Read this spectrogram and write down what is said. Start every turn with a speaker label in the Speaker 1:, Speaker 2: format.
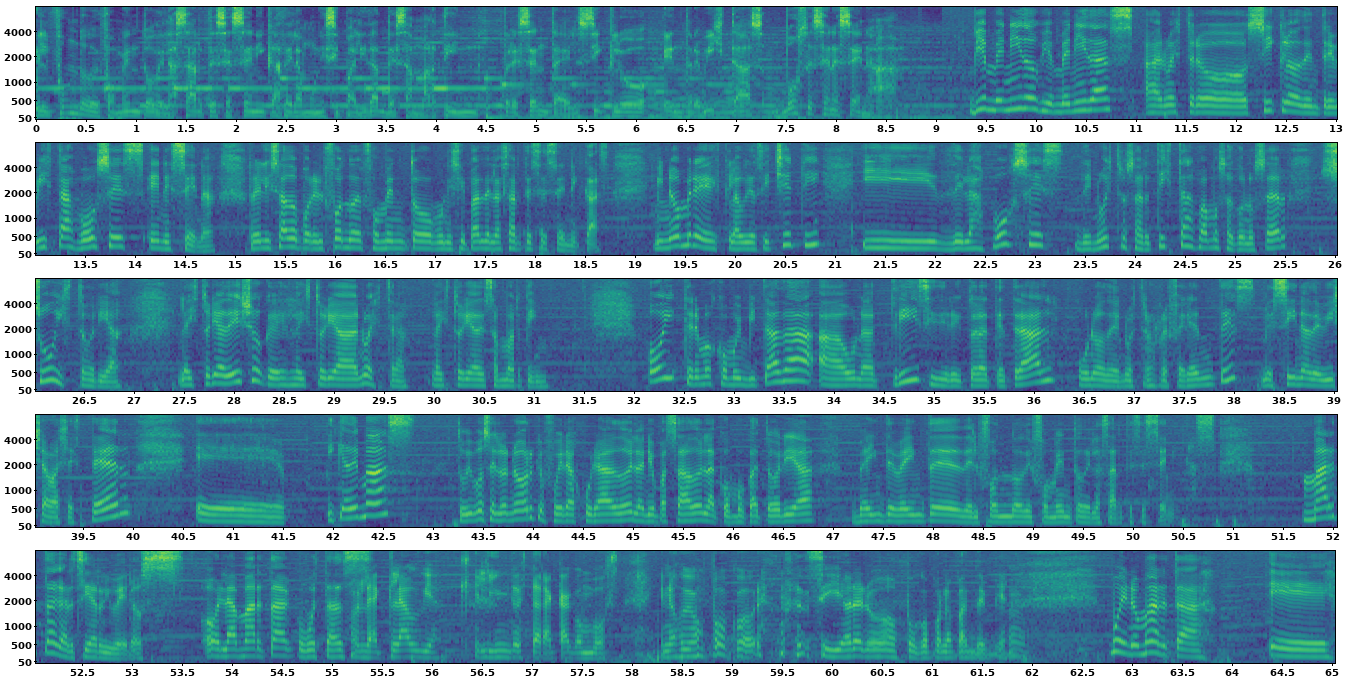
Speaker 1: el Fondo de Fomento de las Artes Escénicas de la Municipalidad de San Martín presenta el ciclo Entrevistas Voces en Escena.
Speaker 2: Bienvenidos, bienvenidas a nuestro ciclo de entrevistas Voces en Escena, realizado por el Fondo de Fomento Municipal de las Artes Escénicas. Mi nombre es Claudia Sichetti y de las voces de nuestros artistas vamos a conocer su historia, la historia de ellos que es la historia nuestra, la historia de San Martín. Hoy tenemos como invitada a una actriz y directora teatral, uno de nuestros referentes, vecina de Villa Ballester, eh, y que además tuvimos el honor que fuera jurado el año pasado en la convocatoria 2020 del Fondo de Fomento de las Artes Escénicas. Marta García Riveros. Hola Marta, ¿cómo estás?
Speaker 3: Hola Claudia, qué lindo estar acá con vos. Que nos vemos poco ahora.
Speaker 2: sí, ahora nos vemos poco por la pandemia. Mm. Bueno, Marta, eh,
